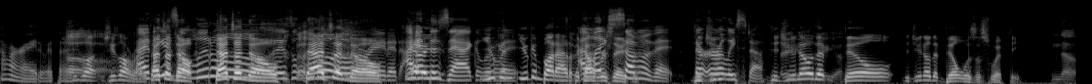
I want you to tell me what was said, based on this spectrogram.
I'm all right with it. She's all, she's all right. I That's think a no. it's a little- That's a no. it's a That's a no. I Yeah, had to you- zag a you little can bit. you can butt out of the conversation. I like conversation. some of it. The Did you- early stuff. Did There you you know go, that you. Bill? Did you know that Bill was a Swifty? No.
